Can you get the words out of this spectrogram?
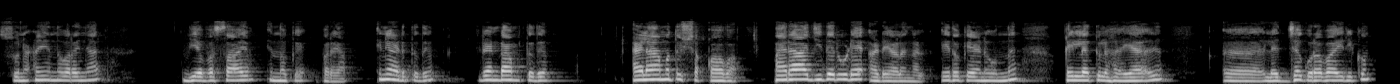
സുന എന്ന് പറഞ്ഞാൽ വ്യവസായം എന്നൊക്കെ പറയാം. ഇനി അടുത്തത് രണ്ടാമത്തത് അലാമത്തു ഷക്കാവ പരാജിതരുടെ അടയാളങ്ങൾ. ഏതൊക്കെയാണ്? ഒന്ന് കില്ലത്തുൽ ഹയാ ലജ്ജ കുറവായിരിക്കും.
